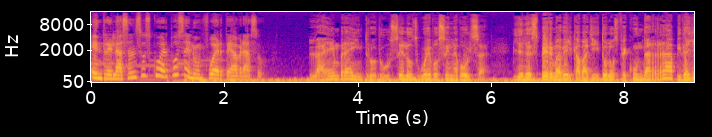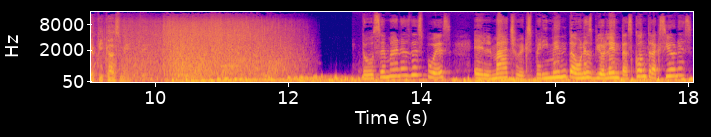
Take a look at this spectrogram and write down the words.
entrelazan sus cuerpos en un fuerte abrazo. La hembra introduce los huevos en la bolsa y el esperma del caballito los fecunda rápida y eficazmente. Dos semanas después, el macho experimenta unas violentas contracciones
